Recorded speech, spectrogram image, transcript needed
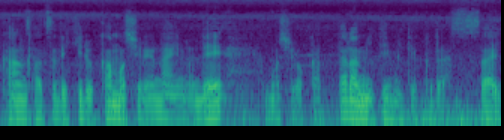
観察できるかもしれないのでもしよかったら見てみてください。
